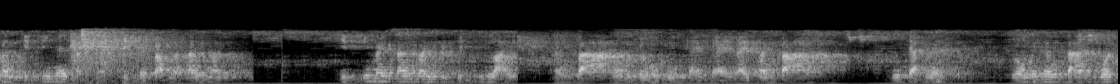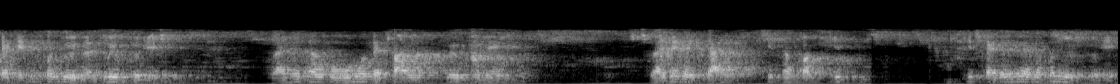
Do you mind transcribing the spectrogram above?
ทันจิตที่ไม่ตั้งมั่นจิตจะกลับมาตั้งมั่น จิตที่ไม่ตั้งมั่นคือจิตที่ไหลทางตาหูจมูกนิ้วกายใจไหลทางตา รู้จักไหมหลงไปทางตามัวแต่เห็นคนอื่นน่ะลืมตัวเอง ไหลไปทางหูมัวแต่ฟังลืมตัวเอง ไหลไปในใจคิดทางความคิด คิดไปเรื่อยๆแล้วก็ลืมตัวเอง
